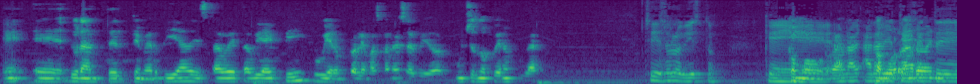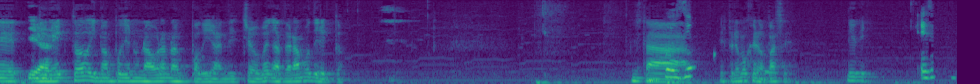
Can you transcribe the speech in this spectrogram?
eh, eh, durante el primer día de esta beta VIP hubieron problemas con el servidor. Muchos no pudieron jugar. Sí, eso lo he visto. Que Como han, han como abierto gente en- directo y no han podido en una hora, no han podido. Han dicho, venga, cerramos directo. Está... Pues yo- Esperemos que no pase. Didi. Esas son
